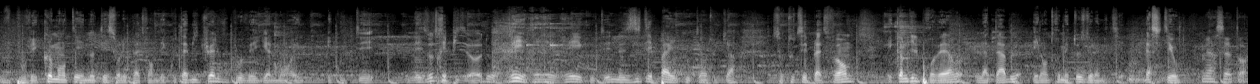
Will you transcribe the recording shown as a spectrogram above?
Vous pouvez commenter et noter sur les plateformes d'écoute habituelles. Vous pouvez également écouter les autres épisodes, ré, ré, réécouter, n'hésitez pas à écouter en tout cas sur toutes ces plateformes. Et comme dit le proverbe, la table est l'entremetteuse de l'amitié. Merci Théo. Merci à toi.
